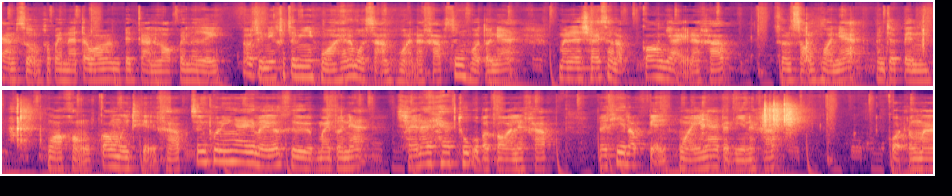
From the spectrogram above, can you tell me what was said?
การสวมเข้าไปนะ แต่ว่ามันเป็นการล็อกไปเลย นอกจากนี้เขาจะมีหัวให้ทั้งหมด 3 หัวนะครับ ซึ่งหัวตัวเนี้ยมันจะใช้สำหรับกล้องใหญ่นะครับ ส่วน 2 หัวเนี้ยมันจะเป็นหัวของกล้องมือถือครับ ซึ่งพูดง่ายๆเลยก็คือไมค์ตัวเนี้ยใช้ได้แทบทุกอุปกรณ์เลยครับ โดยที่เราเปลี่ยนหัวง่ายๆแบบนี้นะครับ กดลงมา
